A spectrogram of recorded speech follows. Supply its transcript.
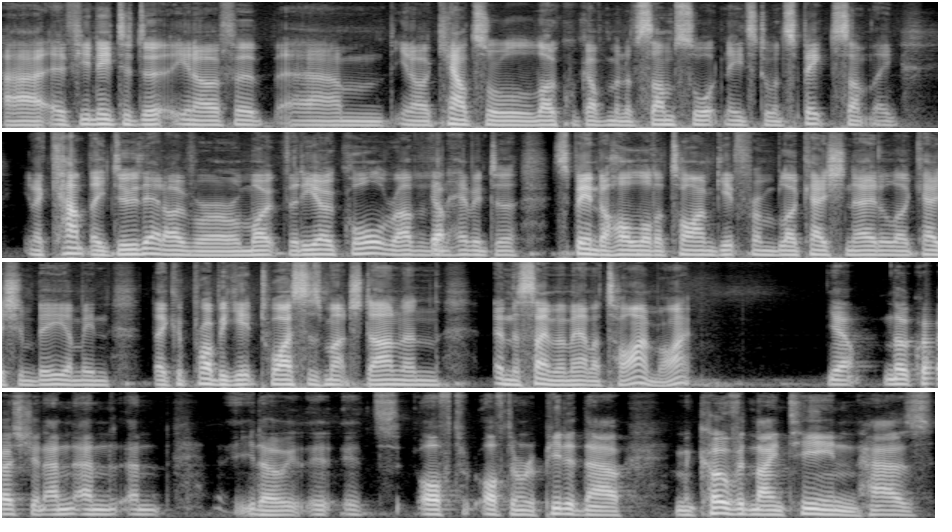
Uh, if you need to do, you know, if a um, you know a council or local government of some sort needs to inspect something, you know, can't they do that over a remote video call rather than Yep. having to spend a whole lot of time get from location A to location B? I mean, they could probably get twice as much done in in the same amount of time, right? Yeah, no question. And and and you know, it, it's oft, often repeated now. I mean, COVID nineteen has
